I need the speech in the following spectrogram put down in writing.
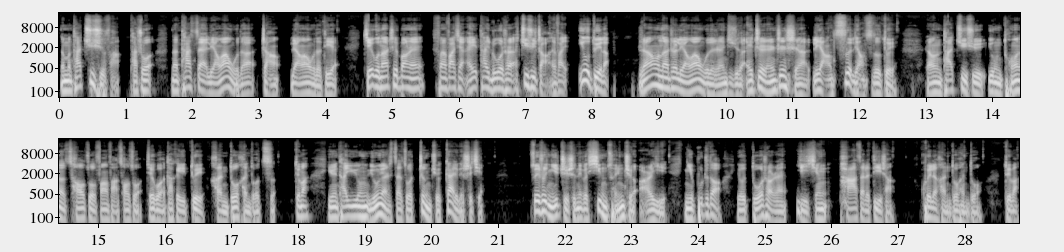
那么他继续发，他说，那他在两万五的涨，两万五的跌，结果呢，这帮人突然发现，哎，他如果是继续涨，发现又对了。然后呢，这两万五的人就觉得，哎，这人真神啊，两次两次都对。然后他继续用同样的操作方法操作，结果他可以对很多很多次。对吗？因为他永永远是在做正确概率的事情，所以说你只是那个幸存者而已，你不知道有多少人已经趴在了地上，亏了很多很多，对吧？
